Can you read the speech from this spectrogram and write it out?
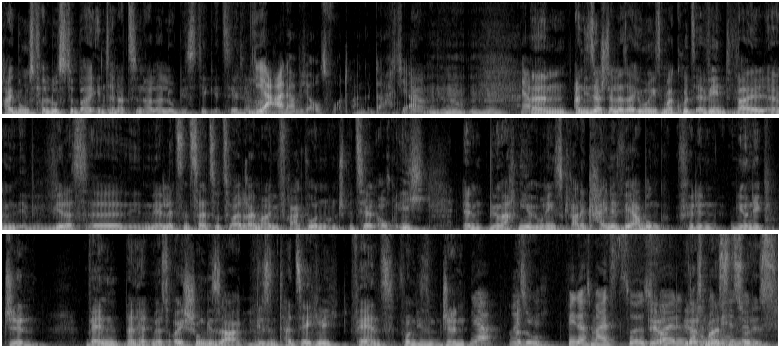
Reibungsverluste bei internationaler Logistik etc. Ja, da habe ich auch sofort dran gedacht, ja. Ja, genau. ja. Ähm, an dieser Stelle sei übrigens mal kurz erwähnt, weil ähm, wir das äh, in der letzten Zeit so zwei, dreimal gefragt wurden und speziell auch ich. Ähm, wir machen hier übrigens gerade keine Werbung für den Munich Gin. Wenn, dann hätten wir es euch schon gesagt. Wir sind tatsächlich Fans von diesem Gin. Ja, richtig. Also, wie das meistens so ist Ja, bei den wie das Sachen, wir meistens so ist.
